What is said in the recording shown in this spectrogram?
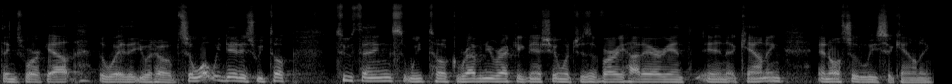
things work out the way that you would hope. So what we did is we took two things. We took revenue recognition, which is a very hot area in, in accounting, and also lease accounting.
